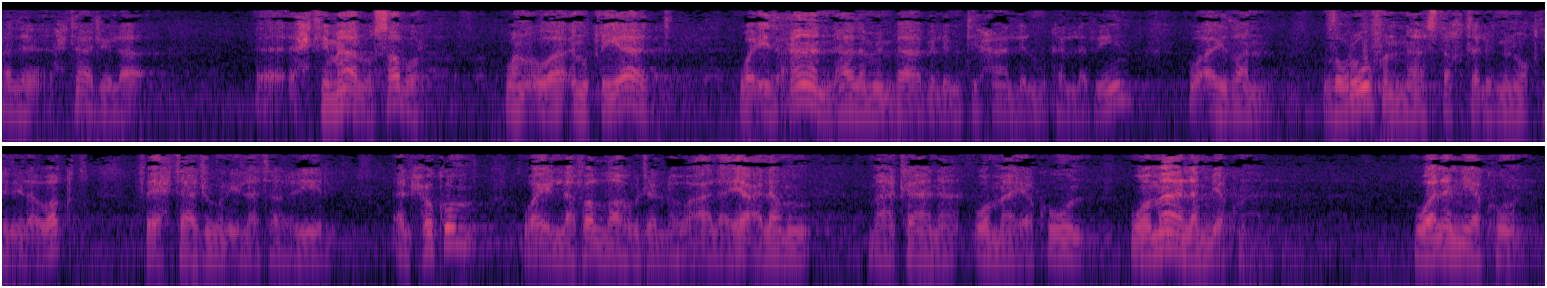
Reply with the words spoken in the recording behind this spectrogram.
هذا يحتاج إلى آه، احتمال وصبر وانقياد وإذعان. هذا من باب الامتحان للمكلفين وأيضا ظروف الناس تختلف من وقت إلى وقت فيحتاجون إلى تغيير الحكم. وإلا فالله جل وعلا يعلم ما كان وما يكون وما لم يكن ولن يكون.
